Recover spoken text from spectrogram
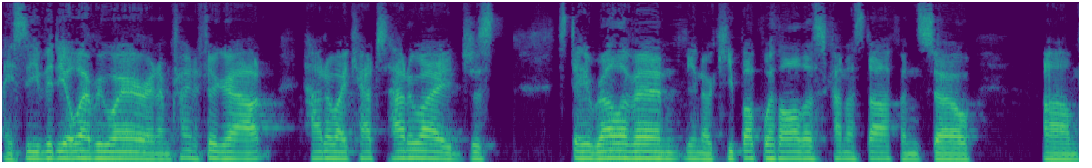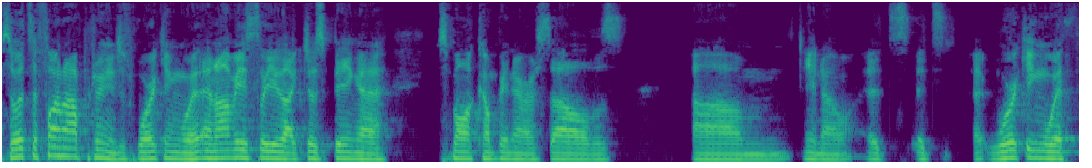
i see video everywhere and i'm trying to figure out how do i catch how do i just stay relevant you know keep up with all this kind of stuff. And so um, so it's a fun opportunity just working with and obviously like just being a small company ourselves um, you know it's it's uh, working with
